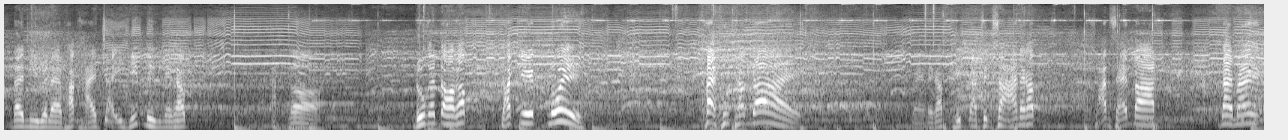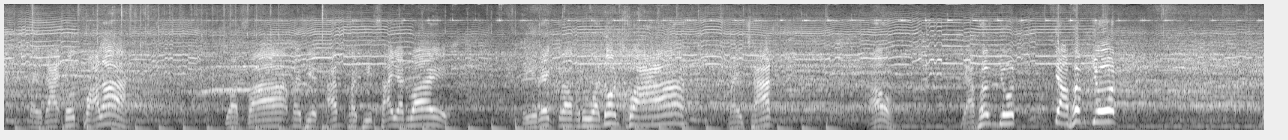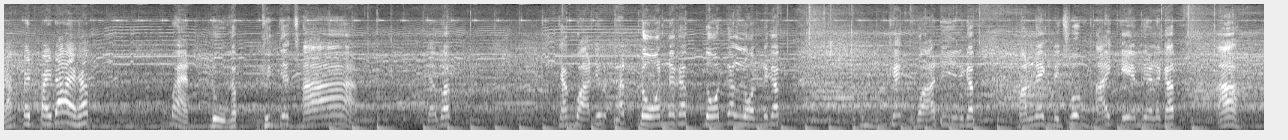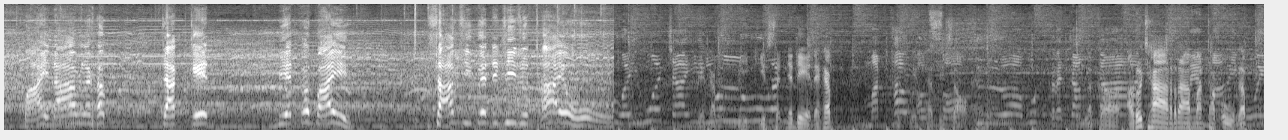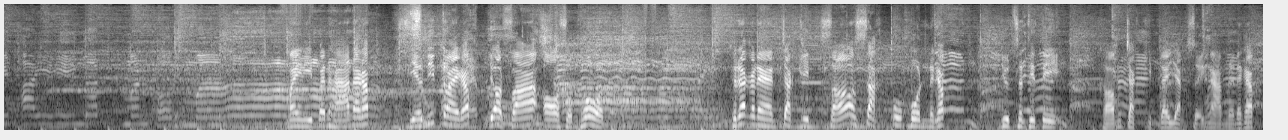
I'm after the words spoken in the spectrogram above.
ได้มีเวลาพักหายใจอีกนิดหนึ่งนะครับอะก็ดูกันต่อครับจักริดลุยถ้าคุณทำได้แหม่นะครับทุนการศึกษานะครับ3 0 0แสนบาทได้ไหมไม่ได้โดนขวาล่างยอดฟ้าไม่เพียรทำคอยถีบสายยันไว้ตีเร่งกลองรัวโดนขวา ไม่ชัด เอาอย่าเพิ่งหยุด อย่าเพิ่งหยุด ยังเป็นไปได้ครับแม่ดูครับถึงจะช้า แต่ว่าจังหวะนี้ถ้าโดนนะครับ โดนก็หล่นนะครับอืมแข้งขวาดีนะครับมาเร่งในช่วงท้ายเกมเนี่ยนะครับอะปลายน้ำแล้วครับจักรเกตเบียดเข้าไป30วินาทีสุดท้ายโอ้โหเนี่ยครับมีกีสัญญเดชนะครับเป็นท่านที่สอง แล้วก็อรุชารามันทับอูครับ ไม่มีปัญหานะครับ เดี๋ยวนิดหน่อยครับ ยอดฟ้าอสมโพธชนะคะแนนจากกิจสอศักดิ์อุบลนะครับ หยุดสถิติของจักรกิจได้อย่างสวยงามเลยนะครับ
